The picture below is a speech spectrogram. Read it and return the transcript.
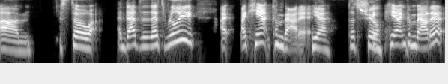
um, so that's that's really I, I can't combat it. Yeah, that's true. I can't combat it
